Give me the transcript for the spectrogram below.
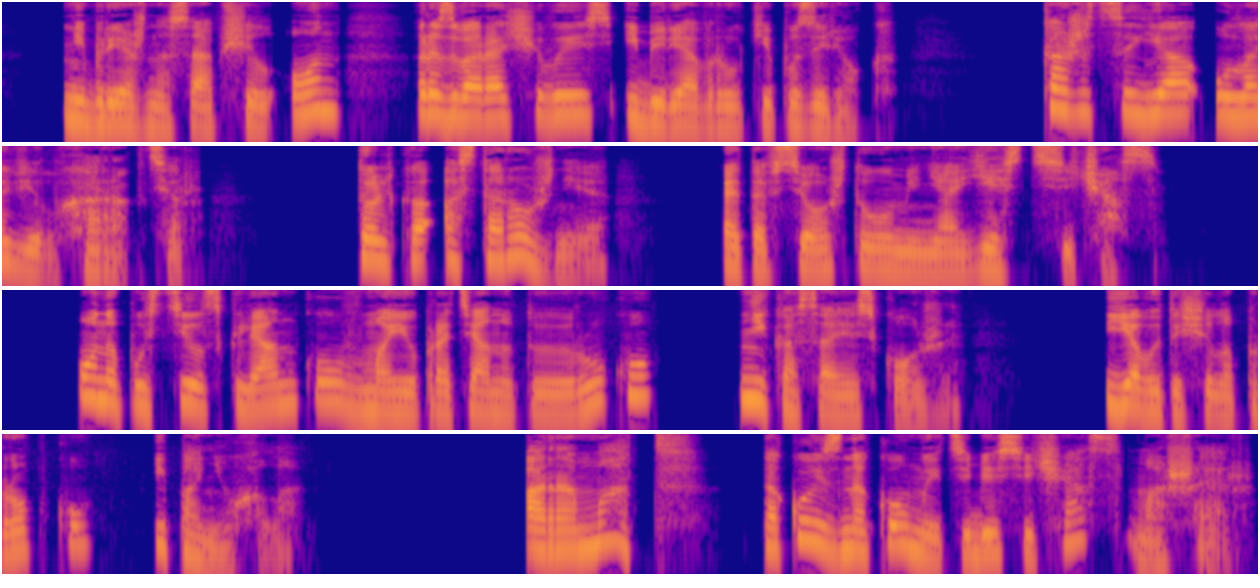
— небрежно сообщил он, — разворачиваясь и беря в руки пузырек. Кажется, я уловил характер. Только осторожнее. Это все, что у меня есть сейчас. Он опустил склянку в мою протянутую руку, не касаясь кожи. Я вытащила пробку и понюхала. Аромат, такой знакомый тебе сейчас, Машер,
